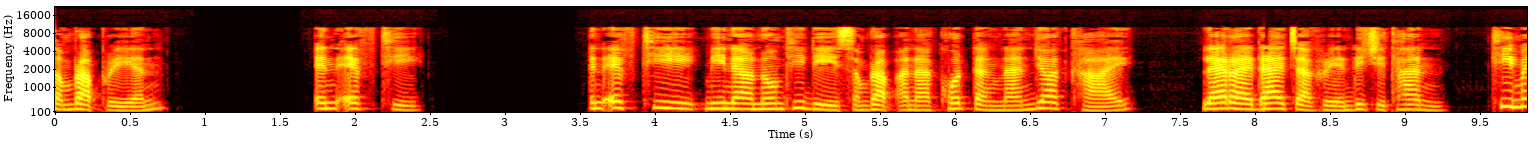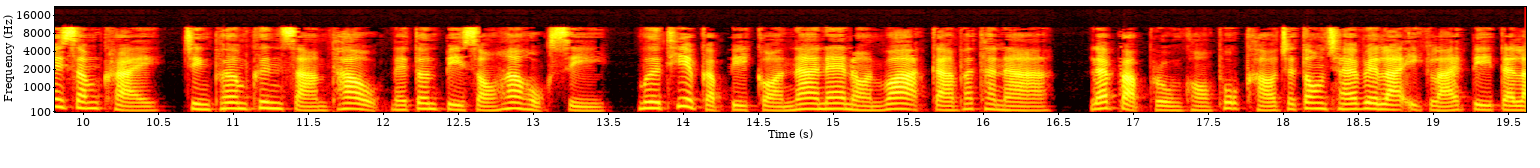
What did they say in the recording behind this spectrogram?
สำหรับเหรียญ NFT NFT มีแนวโน้มที่ดีสำหรับอนาคตดังนั้นยอดขาย และรายได้จากเหรียญดิจิทัล ที่ไม่ซ้ำใครจึงเพิ่มขึ้น 3 เท่าในต้นปี 2564 เมื่อเทียบกับปีก่อนหน้าแน่นอนว่าการพัฒนาและปรับปรุงของพวกเขาจะต้องใช้เวลาอีกหลายปีแต่ห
